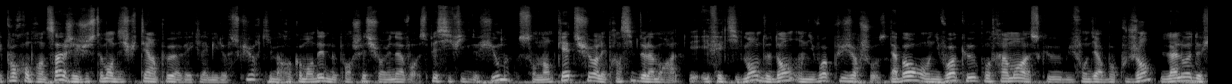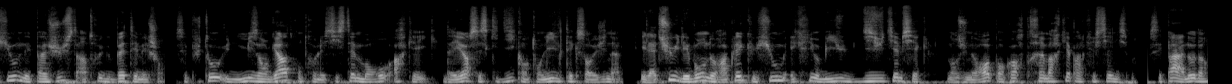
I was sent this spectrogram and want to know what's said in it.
Et pour comprendre ça, j'ai justement discuté un peu avec l'ami l'obscur qui m'a recommandé de me pencher sur une œuvre spécifique de Hume, son enquête sur les principes de la morale. Et effectivement, dedans, on y voit plusieurs choses. D'abord, on y voit que, contrairement à ce que lui font dire beaucoup de gens, la loi de Hume n'est pas juste un truc bête et méchant. C'est plutôt une mise en garde contre les systèmes moraux archaïques. D'ailleurs, c'est ce qu'il dit quand on lit le texte original. Et là-dessus, il est bon de rappeler que Hume écrit au milieu du XVIIIe siècle, dans une Europe encore très marquée par le christianisme. C'est pas anodin.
